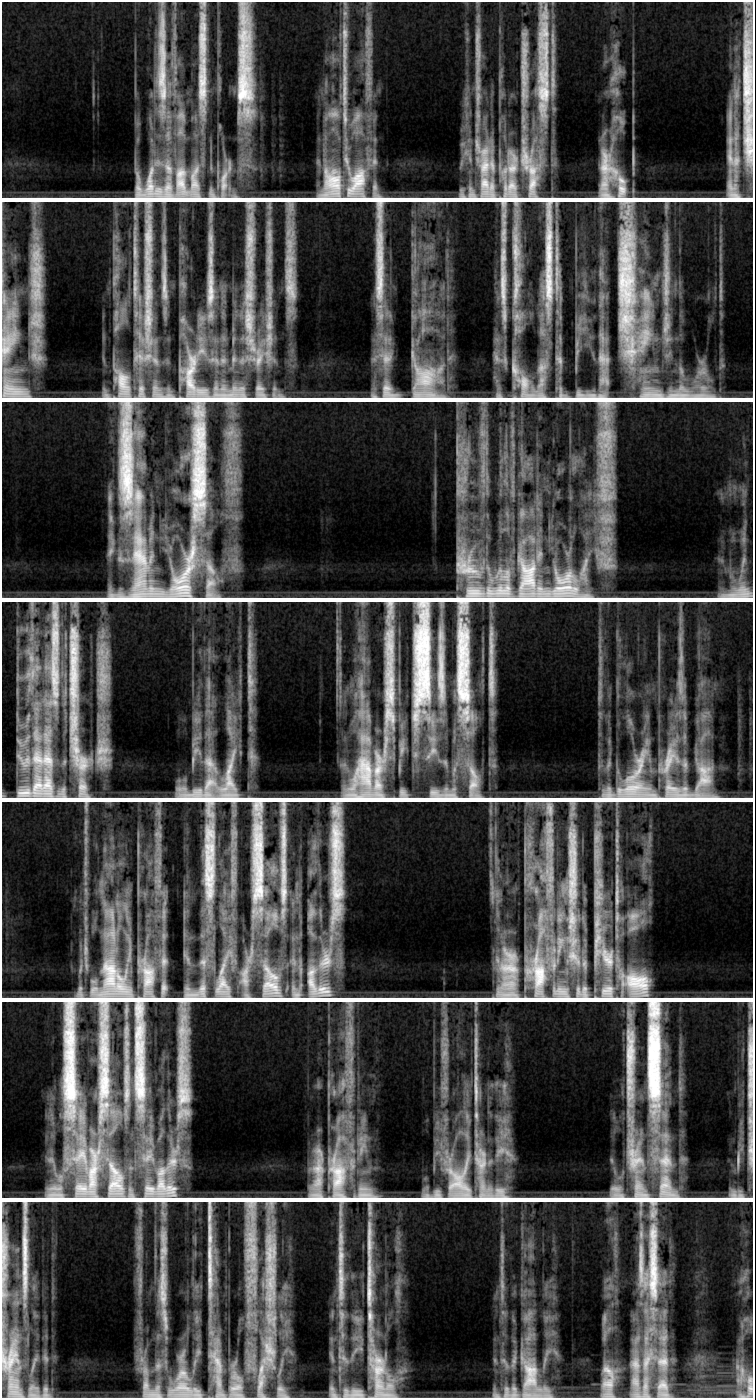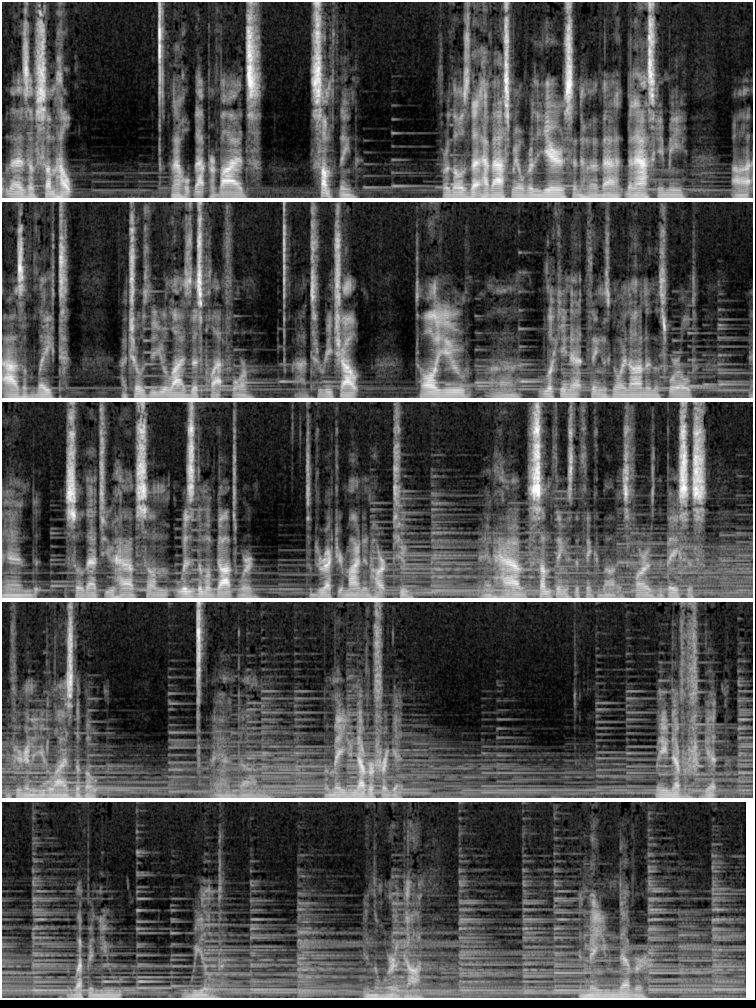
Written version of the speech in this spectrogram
but what is of utmost importance. And all too often, we can try to put our trust and our hope in a change in politicians and parties and administrations. I said, God has called us to be that change in the world. Examine yourself. Prove the will of God in your life. And when we do that as the church, we'll be that light. And we'll have our speech seasoned with salt to the glory and praise of God, which will not only profit in this life ourselves and others, and our profiting should appear to all, and it will save ourselves and save others, but our profiting will be for all eternity. It will transcend and be translated from this worldly, temporal, fleshly into the eternal, into the godly. Well, as I said, I hope that is of some help, and I hope that provides something for those that have asked me over the years and who have been asking me uh, as of late. I chose to utilize this platform uh, to reach out to all you uh, looking at things going on in this world, and so that you have some wisdom of God's Word to direct your mind and heart to, and have some things to think about as far as the basis if you're going to utilize the vote. And um, but may you never forget. May you never forget the weapon you wield in the Word of God. And may you never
